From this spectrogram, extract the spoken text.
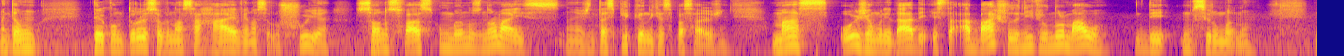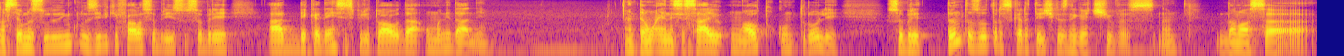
Então, ter controle sobre nossa raiva e nossa luxúria só nos faz humanos normais. Né? A gente está explicando aqui essa passagem. Mas hoje a humanidade está abaixo do nível normal de um ser humano. Nós temos estudo, inclusive, que fala sobre isso, sobre a decadência espiritual da humanidade. Então é necessário um autocontrole sobre tantas outras características negativas né, da nossa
